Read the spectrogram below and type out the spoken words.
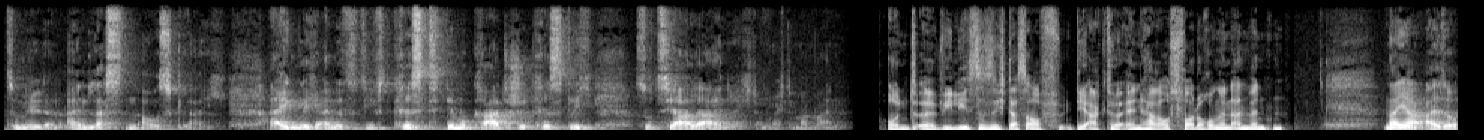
zu mildern. Ein Lastenausgleich eigentlich eine zutiefst christdemokratische, christlich-soziale Einrichtung, möchte man meinen. Und äh, wie ließe sich das auf die aktuellen Herausforderungen anwenden? Naja, also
